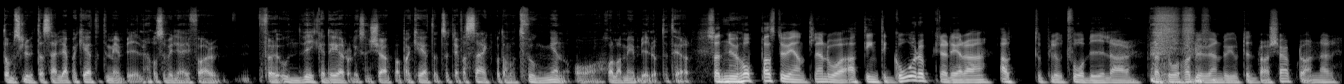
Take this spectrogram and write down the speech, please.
de slutar sälja paketet i min bil och så vill jag för, för att undvika det och liksom köpa paketet så att jag var säker på att de var tvungen att hålla min bil uppdaterad. Så att nu hoppas du egentligen då att det inte går att uppgradera Autopilot 2-bilar för att då har du ändå gjort ett bra köp då när,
